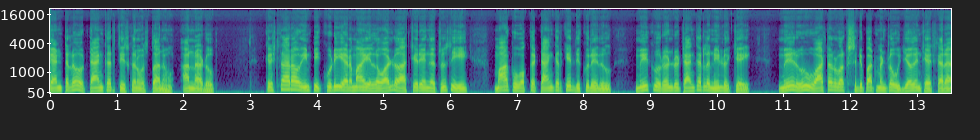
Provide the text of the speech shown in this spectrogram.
గంటలో ట్యాంకర్ తీసుకొని వస్తాను అన్నాడు. కృష్ణారావు ఇంటి కుడి ఎడమ ఇళ్ళ వాళ్ళు ఆశ్చర్యంగా చూసి మాకు ఒక్క ట్యాంకర్కే దిక్కులేదు మీకు రెండు ట్యాంకర్ల నీళ్ళు వచ్చాయి మీరు వాటర్ వర్క్స్ డిపార్ట్మెంట్లో ఉద్యోగం చేస్తారా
